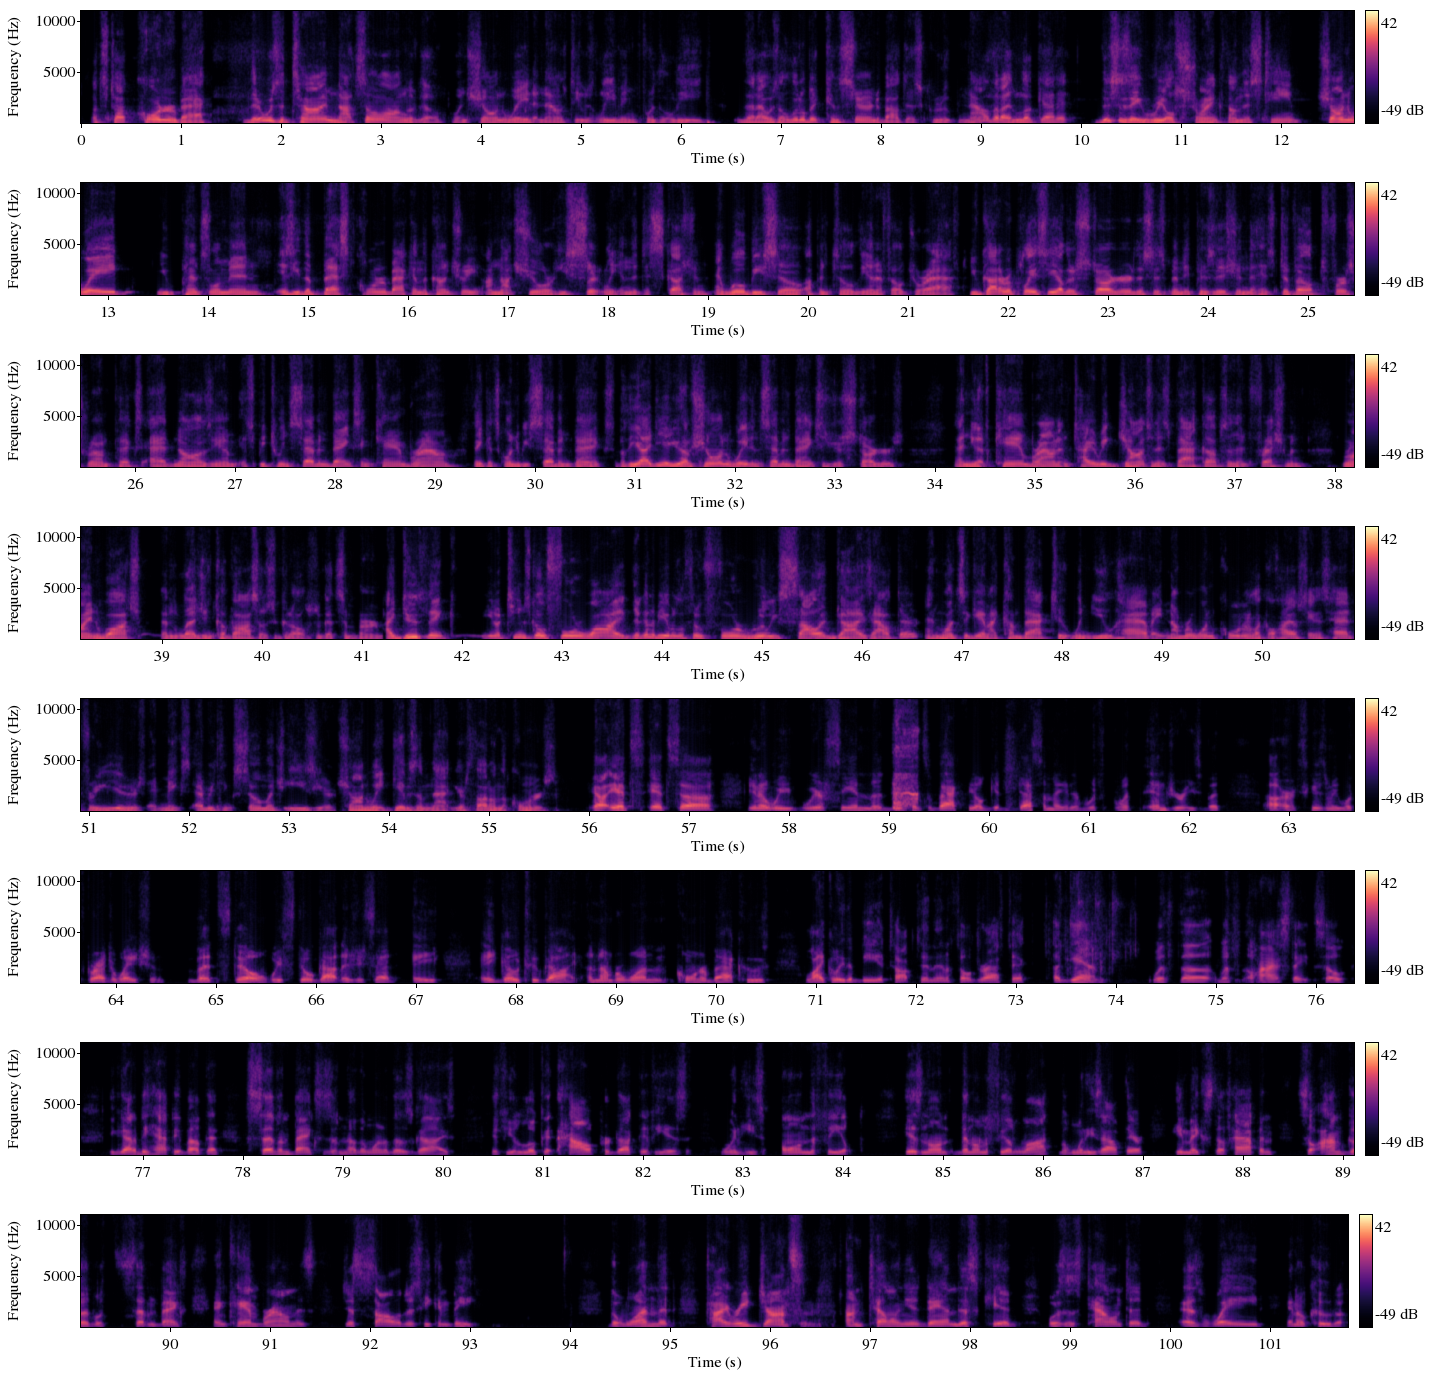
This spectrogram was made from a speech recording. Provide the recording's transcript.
Let's talk cornerback. There was a time not so long ago when Shaun Wade announced he was leaving for the league that I was a little bit concerned about this group. Now that I look at it, this is a real strength on this team. Shaun Wade you pencil him in. Is he the best cornerback in the country? I'm not sure. He's certainly in the discussion and will be so up until the NFL draft. You've got to replace the other starter. This has been a position that has developed first round picks ad nauseum. It's between Sevyn Banks and Cam Brown. I think it's going to be Sevyn Banks. But the idea you have Shaun Wade and Sevyn Banks as your starters, and you have Cam Brown and Tyreke Johnson as backups, and then freshman Ryan Watts and Lejond Cavazos, who could also get some burn. I do think you know, teams go four wide, they're going to be able to throw four really solid guys out there. And once again, I come back to when you have a number one corner like Ohio State has had for years, it makes everything so much easier. Shaun Wade gives them that. Your thought on the corners? Yeah, it's it's uh you know we we're seeing the defensive backfield get decimated with with injuries, but uh, or excuse me, with graduation. But still, we've still got, as you said, a a go-to guy, a number one cornerback who's likely to be a top 10 NFL draft pick again with uh, with Ohio State. So you got to be happy about that. Sevyn Banks is another one of those guys. If you look at how productive he is when he's on the field, he hasn't been on the field a lot, but when he's out there, he makes stuff happen. So I'm good with Sevyn Banks, and Cam Brown is just solid as he can be. The one that Tyreke Johnson, I'm telling you, Dan, this kid was as talented as Wade and Okudah.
